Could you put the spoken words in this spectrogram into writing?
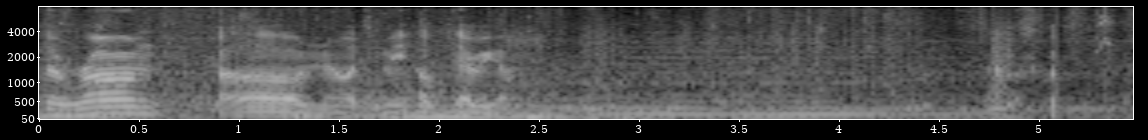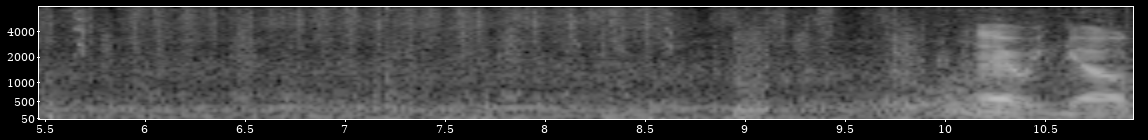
The wrong... Oh, no, it's me. Oh, there we go. That was quick. There we go.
